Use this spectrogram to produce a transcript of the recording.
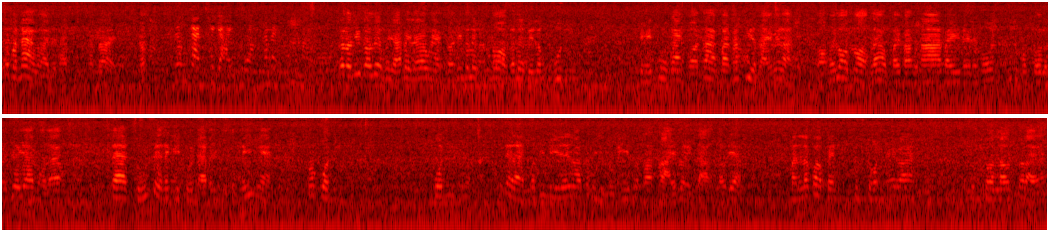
ถ้ามันหน้ามันอาจจะทำทำได้เนาะเรื่องการขยายเมืองนั่นแหละที่มาก็ตอนนี้ก็เริ่มขยายไปแล้วไงตอนนี้ก็เริ่มข้างนอกก็เริ่มไปลงทุนจะเห็นโครงการก่อสร้างบ้านพักที่อาศัยไหมล่ะออกไปรอบนอกแล้วไปบางนาไปในทางโน้นพุทธมณฑลอะไรเยอะแยะหมดแล้ว แต่ศูนย์เศรษฐกิจส่วนใหญ่มันอยู่ตรงนี้ไงเพราะคนคนนี่แหละคนที่มีได้ว่าก็จะอยู่ตรงนี้เพื่อค้าขายเพื่อต่างๆเราเนี่ย มันแล้วก็เป็นชุมชนใช่ไหมชุมชนเราเท่าไหร่นะ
